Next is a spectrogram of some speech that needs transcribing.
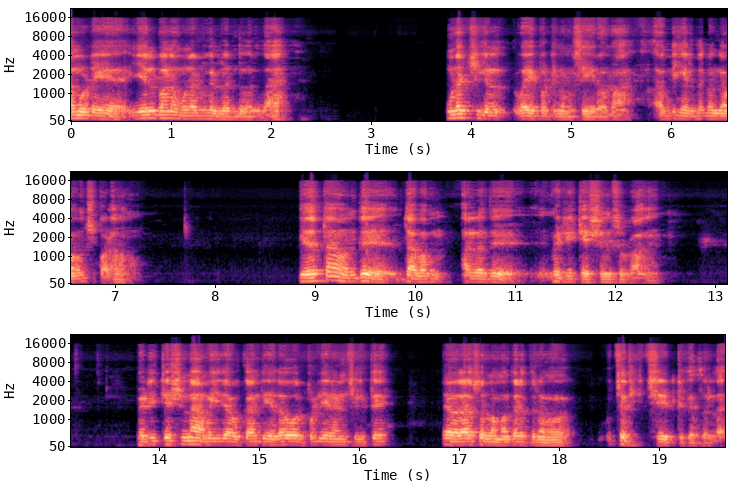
நம்மளுடைய இயல்பான உணர்வுகள்ல இருந்து வருதா? உணர்ச்சிகள் வயப்பட்டு நம்ம செய்யறோமா அப்படிங்கிறத நம்ம கவனிச்சு பழகணும். இதைத்தான் வந்து தவம் அல்லது மெடிடேஷன் சொல்றாங்க. மெடிடேஷன்னா அமைதியா உட்காந்து ஏதோ ஒரு புள்ளியை நினைச்சுக்கிட்டு ஏதாவது சொன்ன மந்திரத்தை நம்ம உச்சரிச்சுட்டு இருக்கிறது இல்லை.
